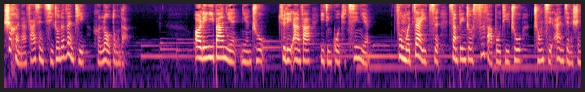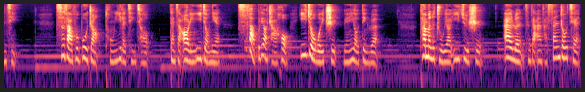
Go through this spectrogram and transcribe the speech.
是很难发现其中的问题和漏洞的。二零一八年年初，距离案发已经过去七年，父母再一次向滨州司法部提出重启案件的申请，司法部部长同意了请求，但在二零一九年，司法部调查后依旧维持原有定论，他们的主要依据是艾伦曾在案发三周前。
